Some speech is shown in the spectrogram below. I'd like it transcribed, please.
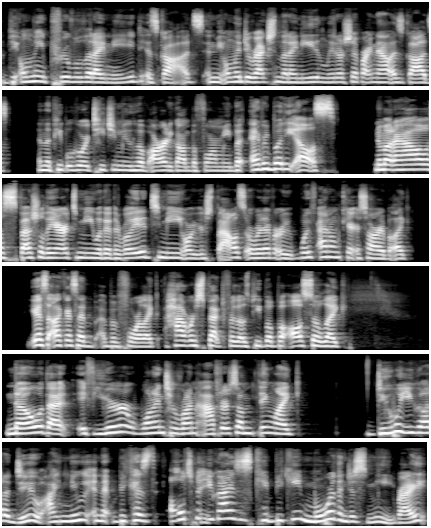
the only approval that I need is God's. And the only direction that I need in leadership right now is God's and the people who are teaching me who have already gone before me. But everybody else, no matter how special they are to me, whether they're related to me or your spouse or whatever, or your boyfriend, I don't care. Sorry, but like, yes, like I said before, like have respect for those people, but also like know that if you're wanting to run after something, like do what you got to do. I knew, and because ultimately, you guys became more than just me, right?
